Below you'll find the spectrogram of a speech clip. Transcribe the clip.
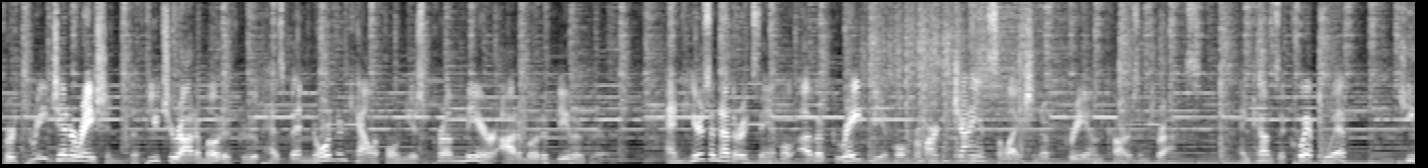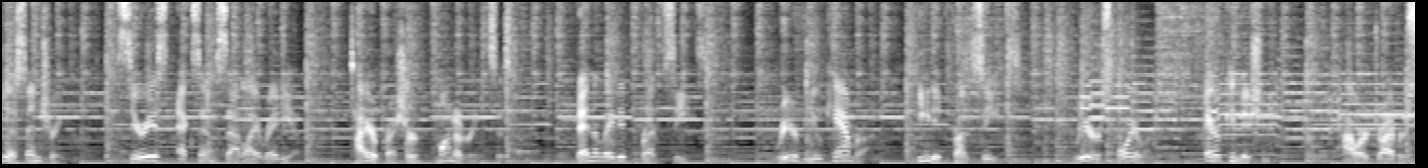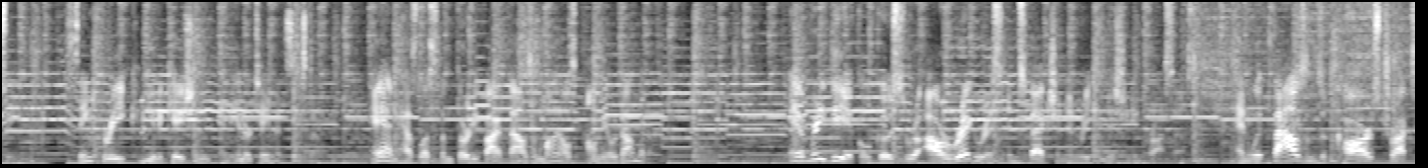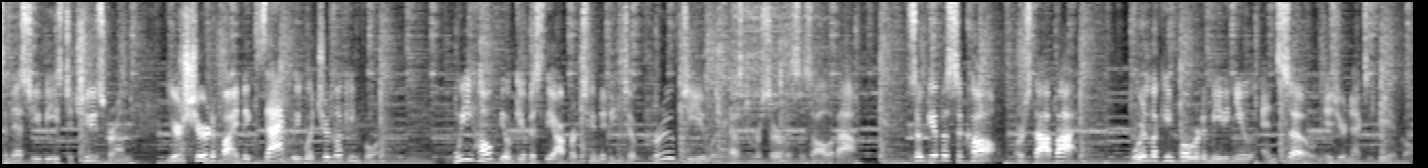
For three generations, the Future Automotive Group has been Northern California's premier automotive dealer group. And here's another example of a great vehicle from our giant selection of pre owned cars and trucks. And comes equipped with keyless entry, Sirius XM satellite radio, tire pressure monitoring system, ventilated front seats, rear view camera, heated front seats, rear spoiler, air conditioning, power driver seat, Sync 3 communication and entertainment system, and has less than 35,000 miles on the odometer. Every vehicle goes through our rigorous inspection and reconditioning process. And with thousands of cars, trucks, and SUVs to choose from, you're sure to find exactly what you're looking for. We hope you'll give us the opportunity to prove to you what customer service is all about. So give us a call or stop by. We're looking forward to meeting you, and so is your next vehicle.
